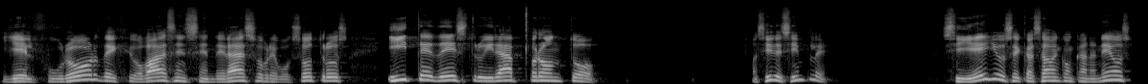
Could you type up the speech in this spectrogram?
y el furor de Jehová se encenderá sobre vosotros y te destruirá pronto. Así de simple. Si ellos se casaban con cananeos,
